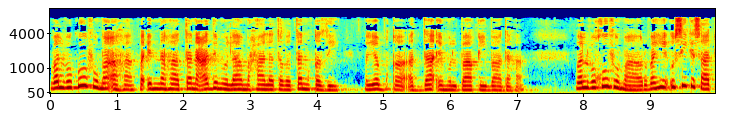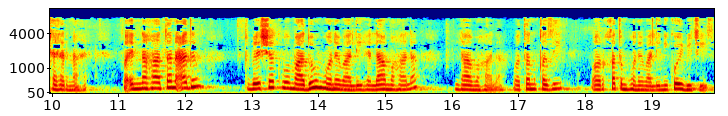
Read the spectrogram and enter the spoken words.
والوقوف معها فإنها تنعدم لا محالة وتنقضي ويبقى الدائم الباقي بعدها والوقوف مع اور وہیں اسی کے ساتھ ٹھہرنا ہے. فإنها تنعدم تو بے شک وہ معدوم ہونے والی ہے. لا محالہ. لا محالہ و تنقضی اور ختم ہونے والی نہیں، کوئی بھی چیز۔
